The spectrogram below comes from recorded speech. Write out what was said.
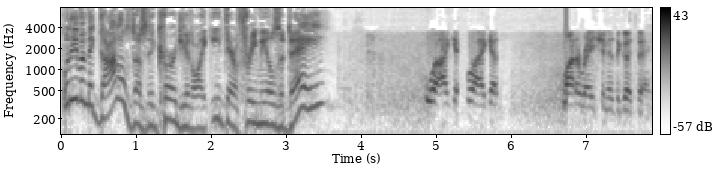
But even McDonald's doesn't encourage you to like eat there three meals a day. Well, I get. Well, I guess moderation is a good thing.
